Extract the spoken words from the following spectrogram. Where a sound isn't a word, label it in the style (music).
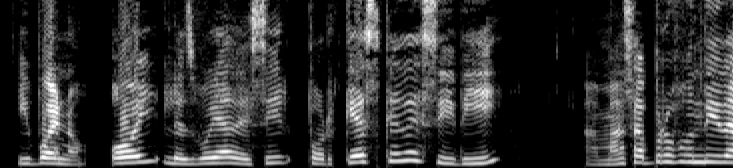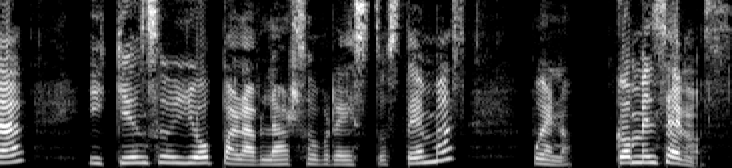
Y bueno, hoy les voy a decir por qué es que decidí a más profundidad y quién soy yo para hablar sobre estos temas. Bueno, comencemos.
